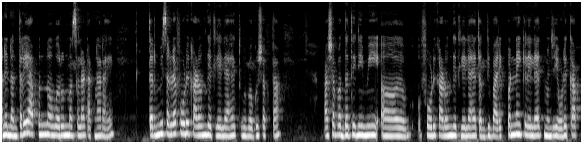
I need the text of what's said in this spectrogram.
आणि नंतरही आपण वरून मसाला टाकणार आहे. तर मी सगळ्या फोडी काढून घेतलेल्या आहेत. तुम्ही बघू शकता. अशा पद्धतीने मी फोडी काढून घेतलेल्या आहेत. अगदी बारीक पण नाही केलेल्या आहेत. म्हणजे एवढे काप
